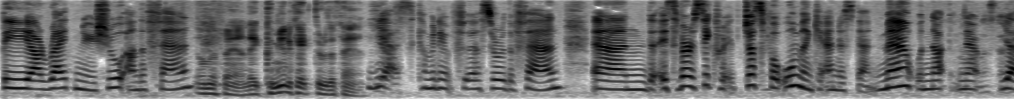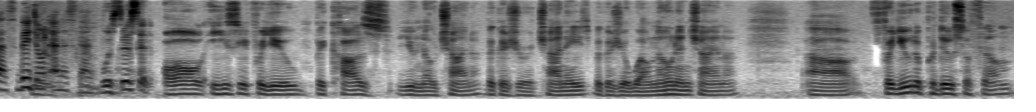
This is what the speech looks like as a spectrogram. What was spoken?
They uh, write 女书 on the fan. On the fan. They communicate through the fan. Yes, coming uh, through the fan, and it's very secret. Just for women can understand. Men would not. ne- understand. yes, they don't understand. Was this at all easy for you because you know China, because you're Chinese, because you're well known in China, uh, for you to produce a film?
